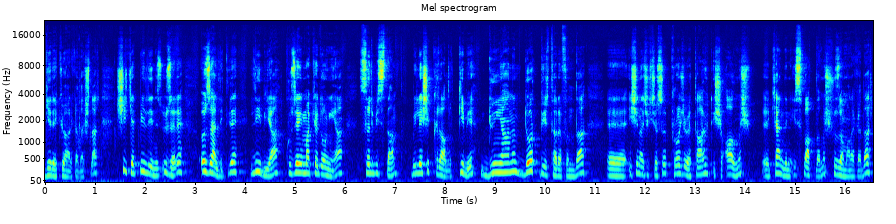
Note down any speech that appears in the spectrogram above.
gerekiyor arkadaşlar. Şirket bildiğiniz üzere özellikle Libya, Kuzey Makedonya, Sırbistan, Birleşik Krallık gibi dünyanın dört bir tarafında e, işin açıkçası proje ve taahhüt işi almış, e, kendini ispatlamış şu zamana kadar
